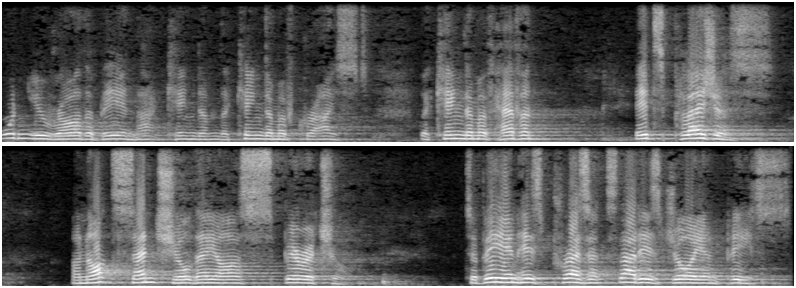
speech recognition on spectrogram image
Wouldn't you rather be in that kingdom, the kingdom of Christ? The kingdom of heaven. Its pleasures are not sensual, they are spiritual. To be in his presence, that is joy and peace.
